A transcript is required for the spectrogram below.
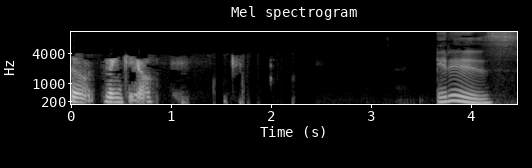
So thank you. It is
